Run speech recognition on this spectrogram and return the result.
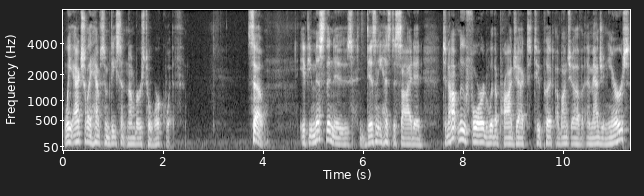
we actually have some decent numbers to work with. So, if you missed the news, Disney has decided to not move forward with a project to put a bunch of Imagineers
